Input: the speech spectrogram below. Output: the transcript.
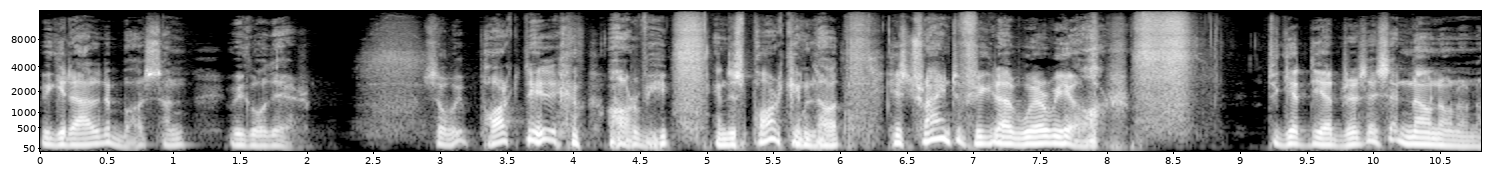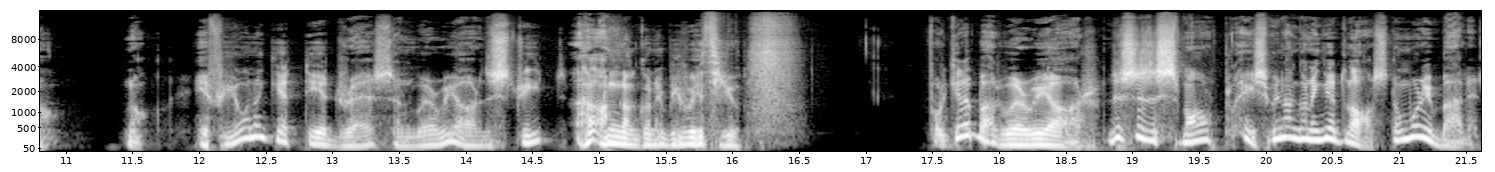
We get out of the bus and we go there. So we parked the RV in this parking lot. He's trying to figure out where we are to get the address. I said, no, no, no, no, no. If you want to get the address and where we are, the street, I'm not going to be with you. Forget about where we are. This is a small place. We're not going to get lost. Don't worry about it.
